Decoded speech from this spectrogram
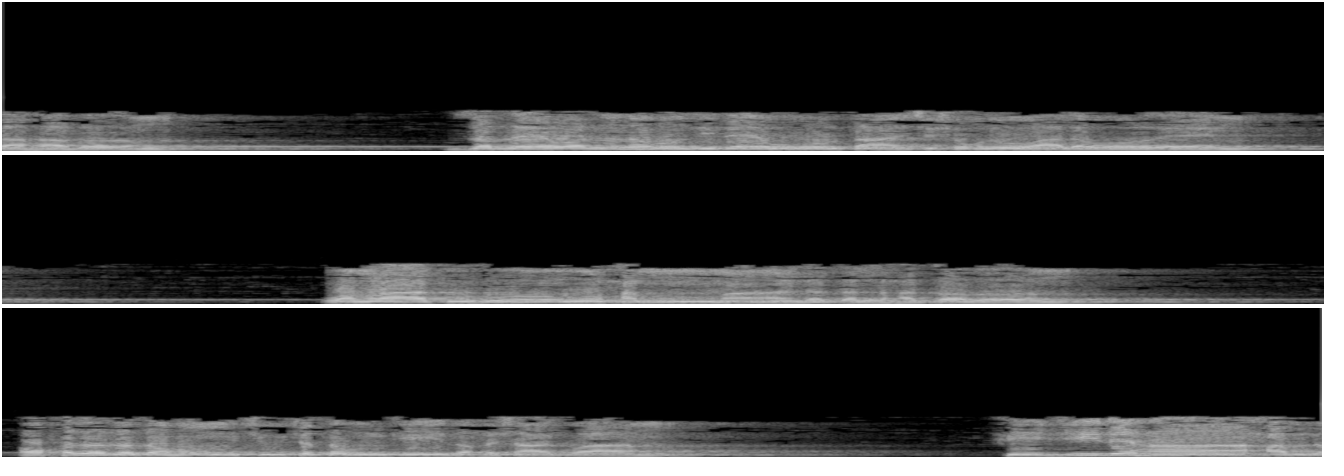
لہب زرد ورنن وزید ورتا ششغلو والا وردیم وامراته محمالة الحطب. او خلدهم شوشتون کی دخشاکوام فی جیدها حبل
